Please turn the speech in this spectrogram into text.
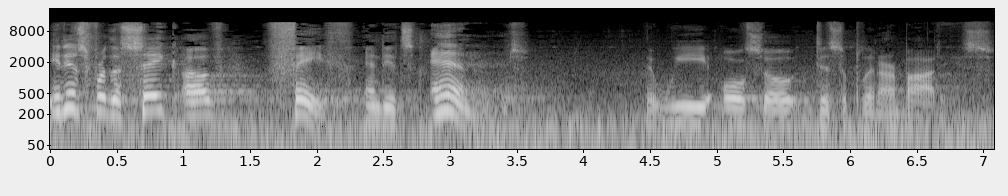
It is for the sake of faith and its end that we also discipline our bodies.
